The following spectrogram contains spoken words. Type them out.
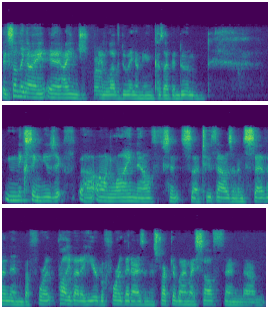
it's something I I enjoy and love doing. I mean, because I've been doing mixing music uh, online now since uh, 2007 and before probably about a year before that as an instructor by myself and um,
